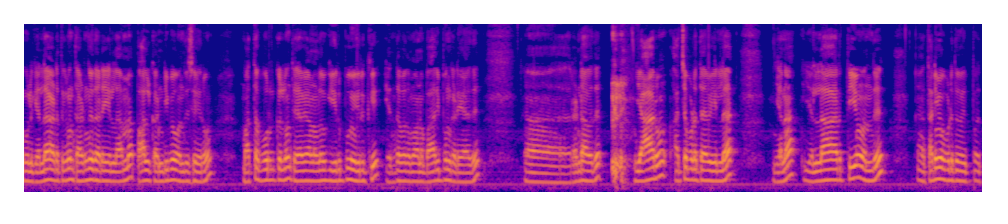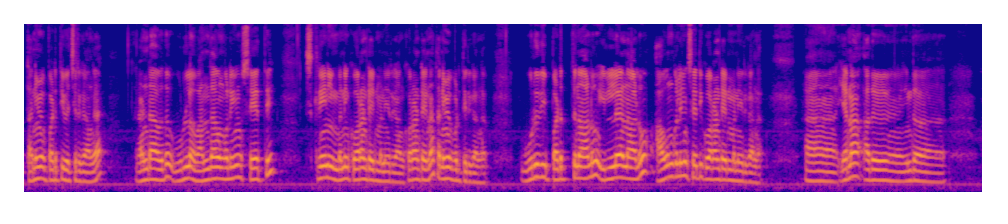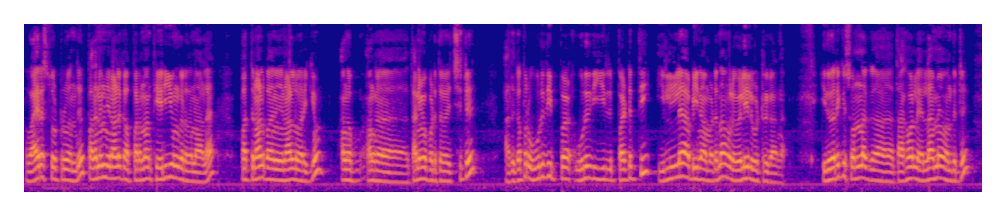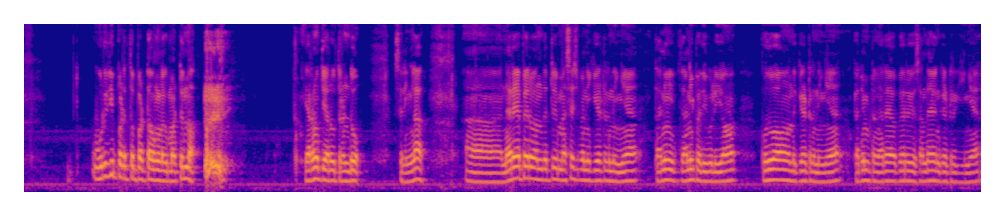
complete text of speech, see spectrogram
உங்களுக்கு எல்லா இடத்துக்கும் தங்கு தடை இல்லாமல் பால் கண்டிப்பாக வந்து சேரும். மற்ற பொருட்களும் தேவையான அளவுக்கு இருப்பும் இருக்குது எந்த விதமான பாதிப்பும் கிடையாது. ரெண்டாவது யாரும் அச்சப்பட தேவையில்லை. ஏன்னா எல்லாத்தையும் வந்து தனிமைப்படுத்த தனிமைப்படுத்தி வச்சுருக்காங்க. ரெண்டாவது உள்ளே வந்தவங்களையும் சேர்த்து ஸ்க்ரீனிங் பண்ணி குவாரண்டைன் பண்ணியிருக்காங்க. குவாரண்டைனா தனிமைப்படுத்தியிருக்காங்க. உறுதிப்படுத்தினாலும் இல்லைனாலும் அவங்களையும் சேர்த்து குவாரண்டைன் பண்ணியிருக்காங்க. ஏன்னா அது இந்த வைரஸ் தொற்று வந்து பதினஞ்சு நாளுக்கு அப்புறம் தான் தெரியுங்கிறதுனால பத்து நாள் பதினஞ்சு நாள் வரைக்கும் அங்கே அங்கே தனிமைப்படுத்த வச்சுட்டு அதுக்கப்புறம் உறுதிப்ப உறுதிப்படுத்தி இல்லை அப்படின்னா மட்டும்தான் அவங்களை வெளியில் விட்டுருக்காங்க. இது வரைக்கும் சொன்ன க- தகவல் எல்லாமே வந்துட்டு உறுதிப்படுத்தப்பட்டவங்களுக்கு மட்டும்தான். இரநூத்தி அறுபத்தி ரெண்டும் சரிங்களா? நிறைய பேர் வந்துட்டு மெசேஜ் பண்ணி கேட்டிருந்தீங்க. தனி தனிப்பதிவுலையும் பொதுவாகவும் வந்து கேட்டிருந்தீங்க. கரிமிட்ட நிறைய பேர் சந்தேகம் கேட்டிருக்கீங்க.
